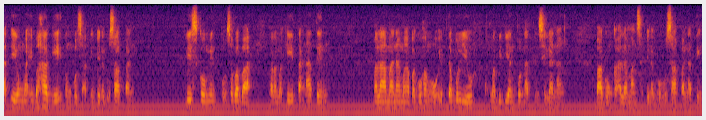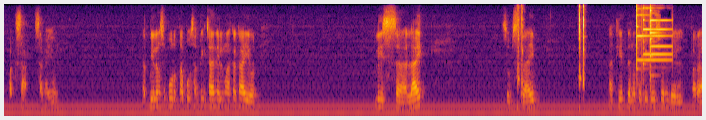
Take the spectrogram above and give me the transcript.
at yung maibahagi tungkol sa ating pinag-usapan, please comment po sa baba para makita natin, malaman ng mga baguhang OFW at mabigyan po natin sila ng bagong kaalaman sa pinag-uusapan nating paksa sa ngayon. At bilang suporta po sa ating channel mga kakayod, please uh, like, subscribe, at hit the notification bell para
